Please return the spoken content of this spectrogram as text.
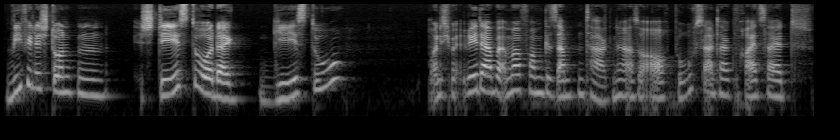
Wie viele Stunden stehst du oder gehst du? Und ich rede aber immer vom gesamten Tag, ne? also auch Berufsalltag, Freizeit,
